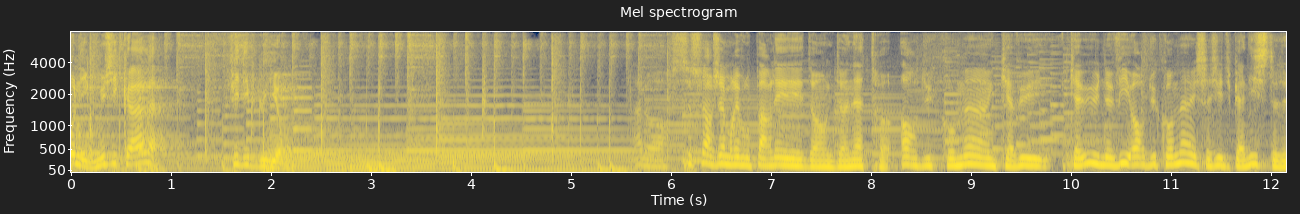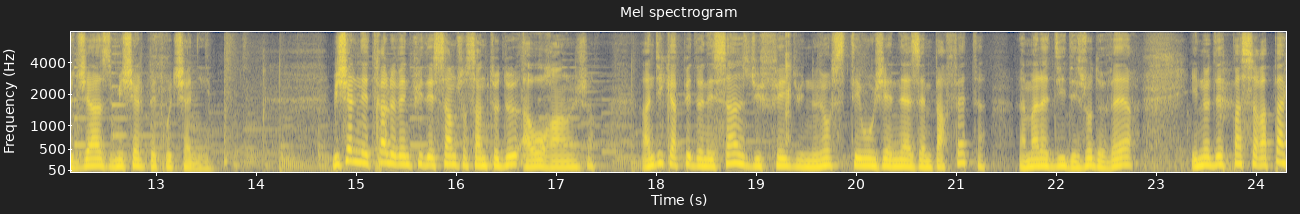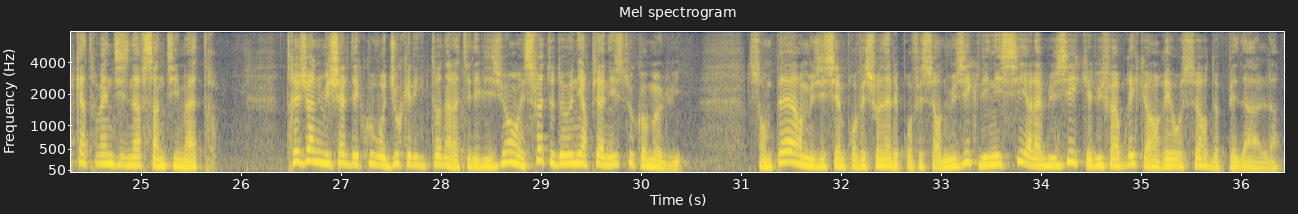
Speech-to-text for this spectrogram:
chronique musicale, Philippe Guyon. Alors, ce soir, j'aimerais vous parler donc d'un être hors du commun qui a, vu, qui a eu une vie hors du commun. Il s'agit du pianiste de jazz Michel Petrucciani. Michel naîtra le 28 décembre 62 à Orange. Handicapé de naissance du fait d'une ostéogenèse imparfaite, la maladie des os de verre, il ne dépassera pas 99 cm. Très jeune, Michel découvre Duke Ellington à la télévision et souhaite devenir pianiste comme lui. Son père, musicien professionnel et professeur de musique, l'initie à la musique et lui fabrique un réhausseur de pédales.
